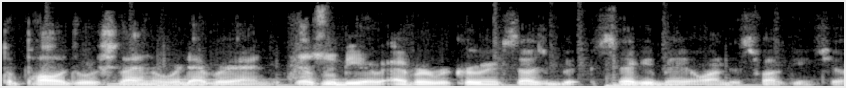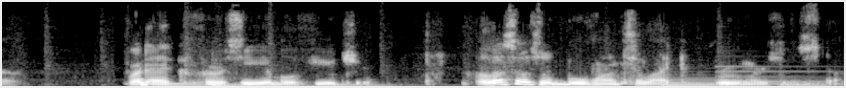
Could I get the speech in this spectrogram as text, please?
The Paul George line or whatever, and this will be an ever recurring segment on this fucking show for the foreseeable future. But let's also move on to like rumors and stuff,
